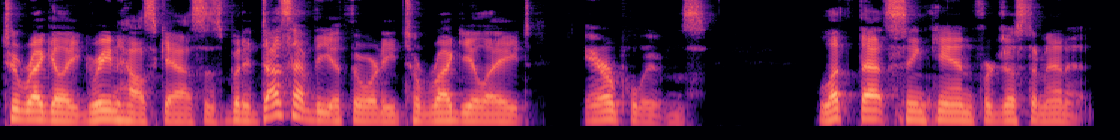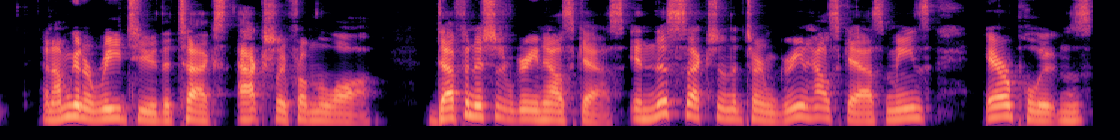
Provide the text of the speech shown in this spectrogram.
to regulate greenhouse gases, but it does have the authority to regulate air pollutants. Let that sink in for just a minute. And I'm going to read to you the text actually from the law. Definition of greenhouse gas. In this section, the term greenhouse gas means air pollutants,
